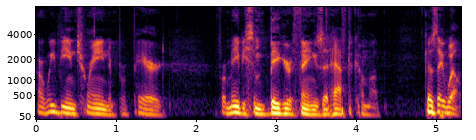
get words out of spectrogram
Are we being trained and prepared for maybe some bigger things that have to come up? Because they will.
